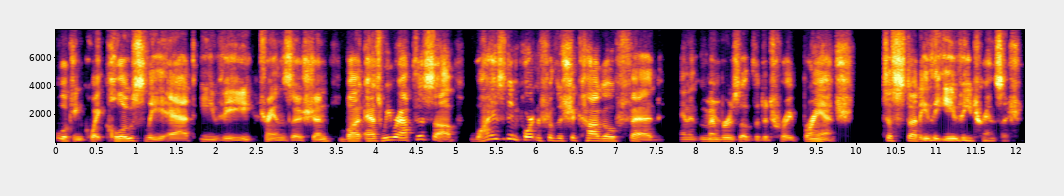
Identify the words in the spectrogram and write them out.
looking quite closely at EV transition. But as we wrap this up, why is it important for the Chicago Fed and members of the Detroit branch to study the EV transition?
